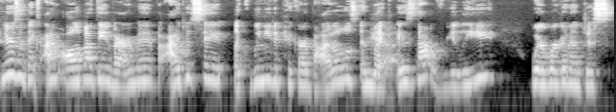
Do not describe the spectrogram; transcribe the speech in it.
here's the thing I'm all about the environment, but I just say, like, we need to pick our battles. And, like, Yeah. is that really where we're going to just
